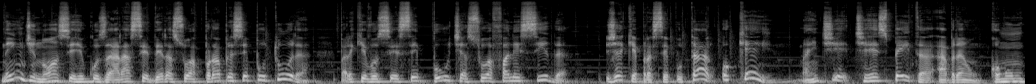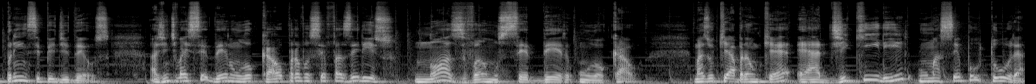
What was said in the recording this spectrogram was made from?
Nenhum de nós se recusará a ceder a sua própria sepultura, para que você sepulte a sua falecida. Já que é para sepultar, ok, a gente te respeita, Abraão, como um príncipe de Deus. A gente vai ceder um local para você fazer isso. Nós vamos ceder um local. Mas o que Abraão quer é adquirir uma sepultura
